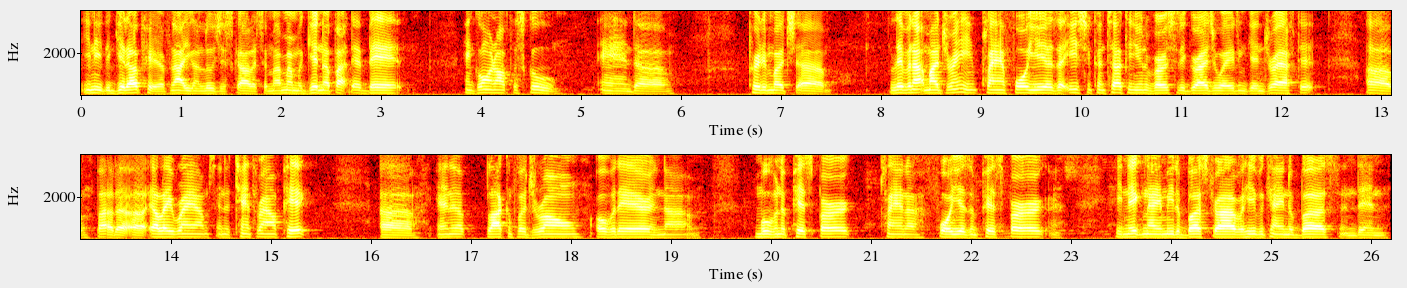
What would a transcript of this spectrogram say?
you need to get up here. If not, you're going to lose your scholarship. I remember getting up out that bed and going off to school and uh, pretty much uh, living out my dream, playing four years at Eastern Kentucky University, graduating, getting drafted uh, by the uh, LA Rams in the 10th round pick. Uh, ended up blocking for Jerome over there and um, moving to Pittsburgh, playing uh, four years in Pittsburgh. He nicknamed me the bus driver. He became the bus. And then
